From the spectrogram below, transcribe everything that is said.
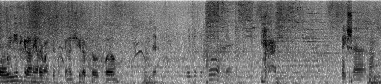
Well, we need to get on the other one because it's gonna shoot up to a quill. With just a cool up there. Thanks, Shadow.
